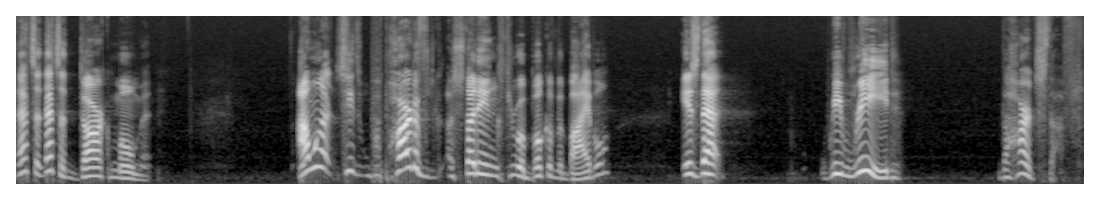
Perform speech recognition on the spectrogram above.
That's a, that's a dark moment. I want see part of studying through a book of the Bible is that we read the hard stuff.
